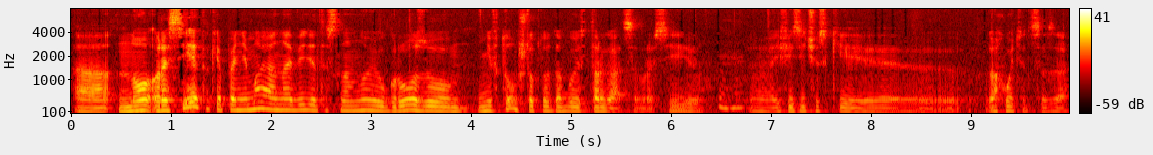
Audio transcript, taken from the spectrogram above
А, но Россия, как я понимаю, она видит основную угрозу не в том, что кто-то будет вторгаться в Россию угу. и физически э, охотиться за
